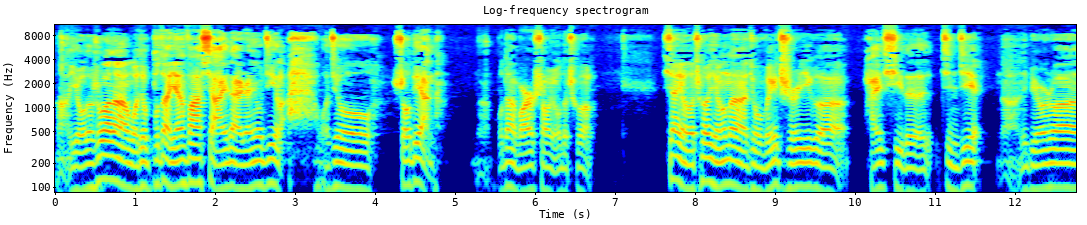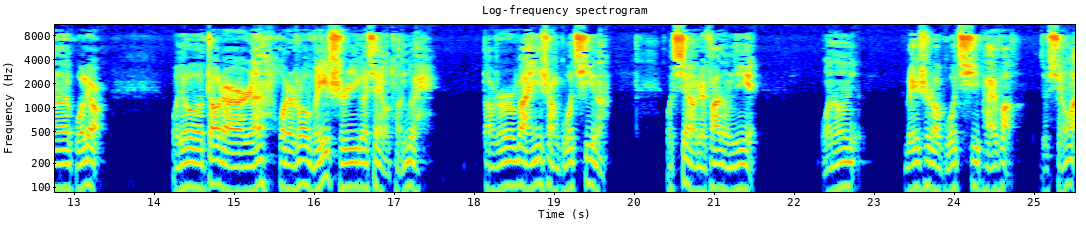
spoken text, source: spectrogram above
啊，有的说呢，我就不再研发下一代燃油机了，我就烧电的，啊，不再玩烧油的车了。现有的车型呢，就维持一个。排气的进阶啊，你比如说国六，我就招点人，或者说维持一个现有团队，到时候万一上国七呢，我现有这发动机，我能维持到国七排放就行了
